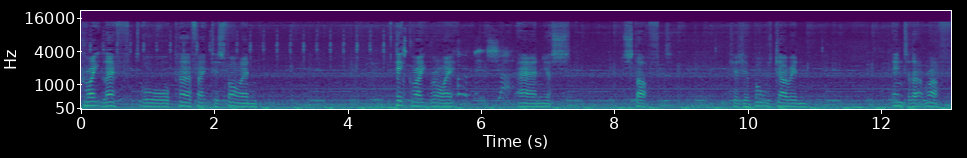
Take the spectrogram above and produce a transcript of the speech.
great left or perfect is fine. Hit great right and you're stuffed because your ball's going into that rough.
